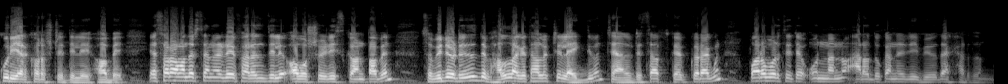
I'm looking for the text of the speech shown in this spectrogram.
কুরিয়ার খরচটি দিলেই হবে। এছাড়াও আমাদের চ্যানেল রেফারেন্স দিলে অবশ্যই ডিসকাউন্ট পাবেন। সো ভিডিওটি যদি ভালো লাগে তাহলে একটি লাইক দিবেন চ্যানেলটি সাবস্ক্রাইব করে রাখবেন। পরবর্তীতে অন্যান্য আরও দোকানের রিভিউ দেখার জন্য।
